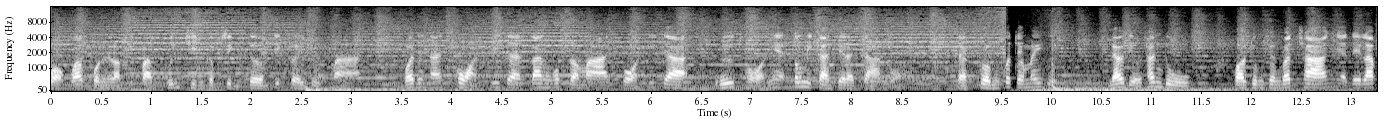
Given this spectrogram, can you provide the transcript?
บอกว่าคนเรามีความคุ้นชินกับสิ่งเดิมที่เคยอยู่มา เพราะฉะนั้นก่อนที่จะตั้งงบประมาณก่อนที่จะรื้อถอนเนี่ยต้องมีการเจรจาก่อน แต่กรมก็จะไม่หยุด แล้วเดี๋ยวท่านดู พอชุมชนวัดช้างเนี่ยได้รับ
